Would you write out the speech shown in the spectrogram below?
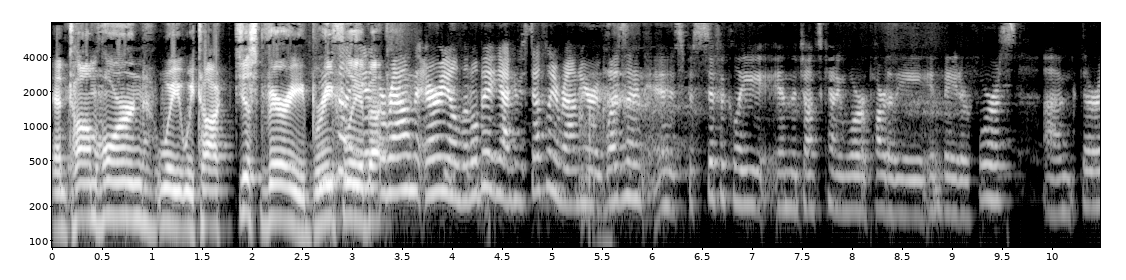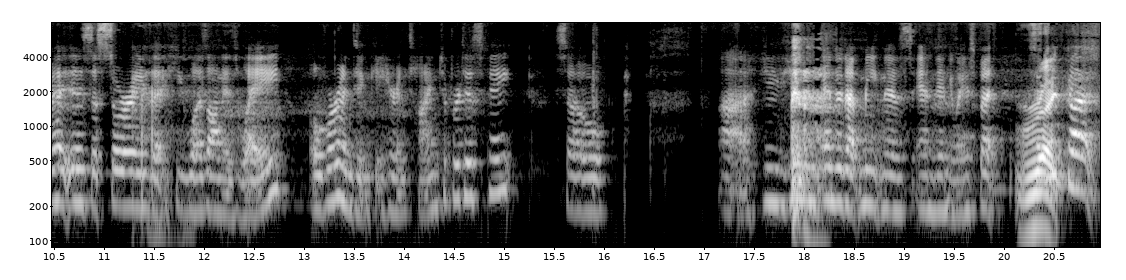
And Tom Horn, we, we talked just very briefly He's, about. around the area a little bit. Yeah, he was definitely around here. It wasn't uh, specifically in the Johnson County War, part of the invader force. Um, there is a story that he was on his way over and didn't get here in time to participate. So uh, he, he ended up meeting his end anyways. But so Right. we've got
